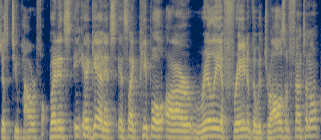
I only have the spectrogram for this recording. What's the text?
just too powerful. But it's again, it's it's like people are really afraid of the withdrawals of fentanyl.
